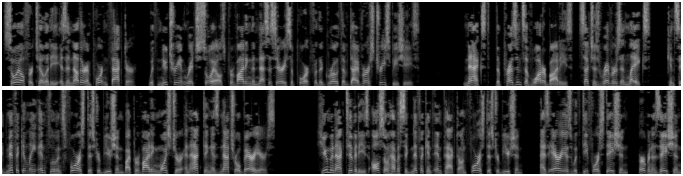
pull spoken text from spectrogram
Soil fertility is another important factor, with nutrient-rich soils providing the necessary support for the growth of diverse tree species. Next, the presence of water bodies, such as rivers and lakes, can significantly influence forest distribution by providing moisture and acting as natural barriers. Human activities also have a significant impact on forest distribution, as areas with deforestation, urbanization,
